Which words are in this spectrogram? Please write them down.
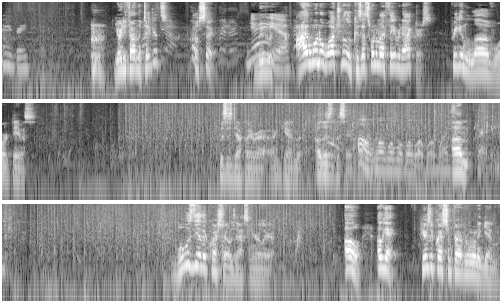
I agree. You already found the tickets? Oh, sick. Yeah. I want to watch Willow because that's one of my favorite actors. Freaking love Warwick Davis. This is definitely right again. Oh, this is the same. thing, Oh, whoa, whoa, whoa, whoa, whoa, whoa, was Um, it ready? What was the other question I was asking earlier? Oh, okay. Here's a question for everyone again.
